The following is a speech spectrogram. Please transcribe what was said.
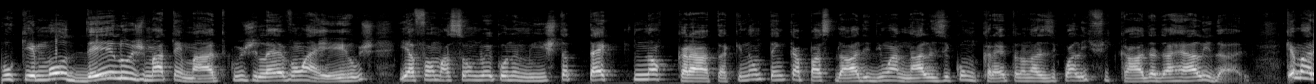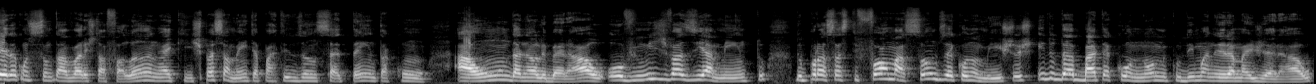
porque modelos matemáticos levam a erros e a formação do economista tecnocrata que não tem capacidade de uma análise concreta, uma análise qualificada da realidade. O que Maria da Conceição Tavares está falando é que, especialmente a partir dos anos 70, com a onda neoliberal, houve um esvaziamento do processo de formação dos economistas e do debate econômico de maneira mais geral,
